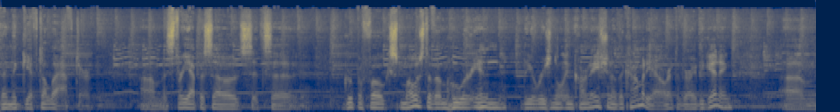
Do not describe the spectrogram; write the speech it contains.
than the gift of laughter? Um, it's three episodes. It's a group of folks, most of them who were in the original incarnation of the Comedy Hour at the very beginning. Um,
